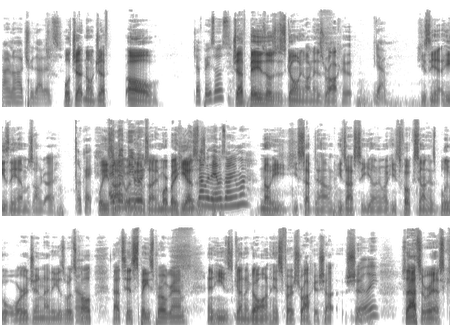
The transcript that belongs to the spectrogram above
I don't know how true that is. Well, Jeff. No, Jeff. Oh, Jeff Bezos? Jeff Bezos is going on his rocket. Yeah. He's the he's the Amazon guy. Okay. Well, he's And not then with they were- Amazon anymore, but he has He's not with bl- Amazon anymore. No, he he stepped down. He's not a CEO anymore. He's focusing on his Blue Origin, I think is what it's Oh. called. That's his space program, and he's gonna go on his first rocket shot ship. Really? So that's a risk.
